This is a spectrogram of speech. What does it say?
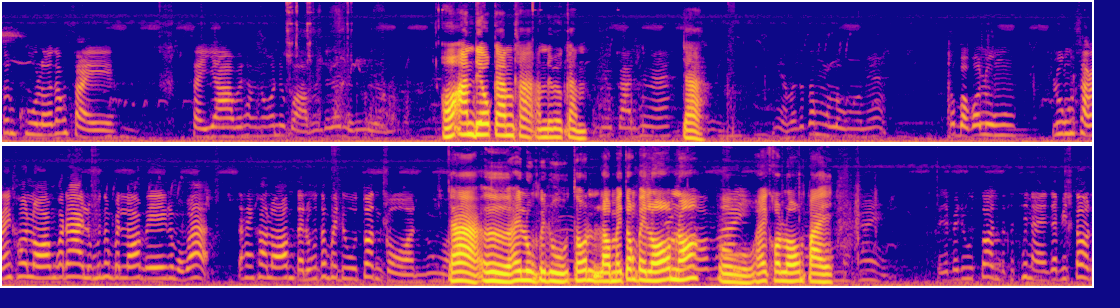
ต้นคูเราก็ต้องใส่ ใส่ยาวไปทางโน้นดีกว่า มันจะได้เหลืองอ๋ออันเดียวกันค่ะ อันเดียวกันๆเดียวกันใช่ไหมจ้ะเนี่ยมันจะต้องลงตรงเนี้ยก็บอกว่าลุงลุงสั่งให้เขาล้อมก็ได้ลุงไม่ต้องไปล้อมเองลุงบอกว่าจะให้เขาล้อมแต่ลุงต้องไปดูต้นก่อนลุงบอกจ้าเออ ให้ลุงไปดูต้นเราไม่ต้องไปล้อมเนาะโอ้ให้เขาล้อมไป ให้แต่จะไปดูต้นแต่ที่ไหนจะมีต้น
